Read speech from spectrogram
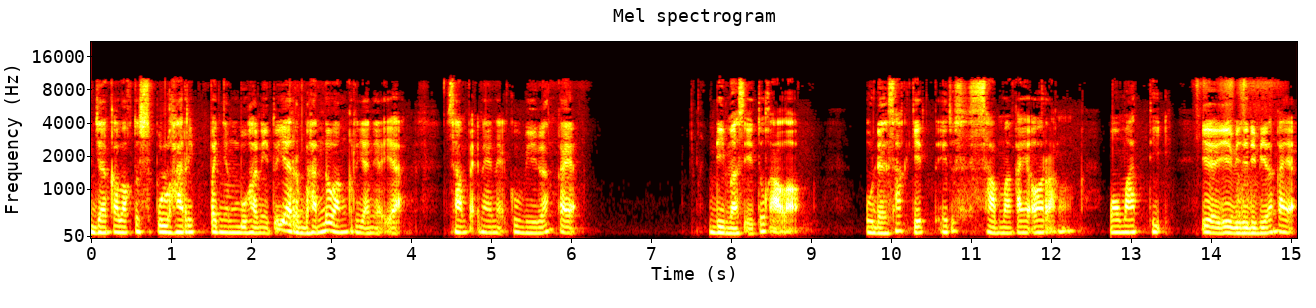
jangka waktu 10 hari penyembuhan itu ya rebahan doang kerjanya ya. Sampai nenekku bilang kayak Dimas itu kalau udah sakit itu sama kayak orang mau mati. Iya, iya bisa dibilang kayak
